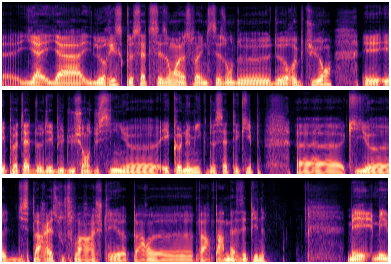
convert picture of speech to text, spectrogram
euh, il y, a, y a le risque que cette saison soit une saison de, de rupture et, peut-être de début du champ du signe euh, économique de cette équipe euh, qui disparaisse ou soit rachetée par, par, par Mazepin. Mais, mais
